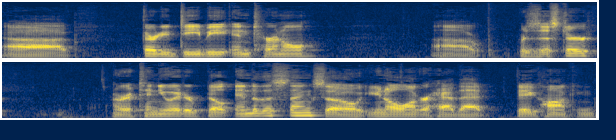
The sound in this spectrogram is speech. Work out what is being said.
uh, 30 dB internal uh, resistor or attenuator built into this thing, so you no longer have that big honking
